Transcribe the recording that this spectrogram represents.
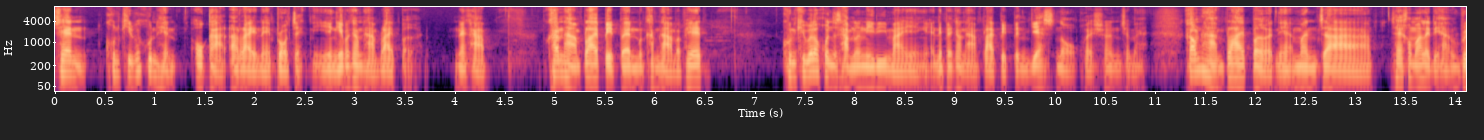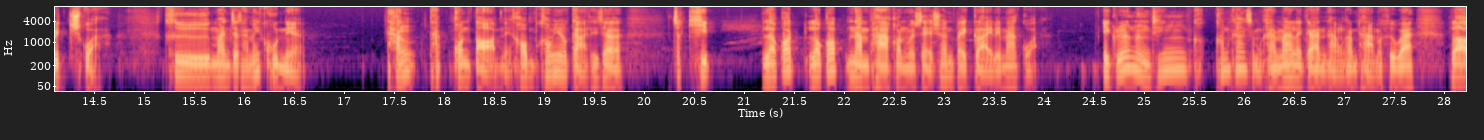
เช่น คุณคิดว่าคุณเห็นโอกาสอะไรในโปรเจกต์นี้ อย่างนี้เป็นคำถามปลายเปิดนะครับ คำถามปลายปิดเป็นคำถามประเภท คุณคิดว่าเราควรจะทำเรื่องนี้ดีไหมอย่างเงี้ยอันนี้เป็นคำถามปลายปิดเป็น yes no question ใช่ไหมคำถามปลายเปิดเนี่ยมันจะใช้คำว่าอะไรดีฮะ rich กว่า คือมันจะทำให้คุณเนี่ยทั้งคนตอบเนี่ยเขาเขามีโอกาสที่จะจะคิด แล้วก็เราก็นำพา conversation ไปไกลได้มากกว่า อีกเรื่องหนึ่งที่ค่อนข้างสำคัญมากในการถามคำถามก็คือว่าเรา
